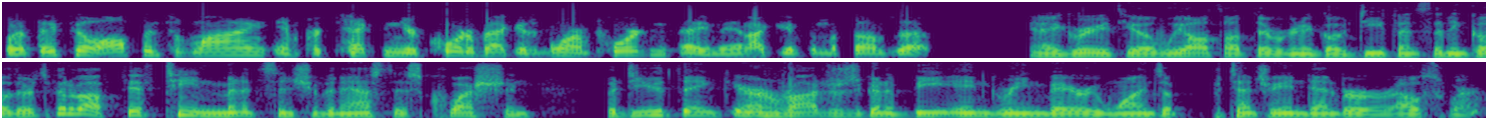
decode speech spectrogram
But if they feel offensive line and protecting your quarterback is more important, hey man, I give them a thumbs up. I agree with you. We all thought they were going to go defense. They didn't go there. It's been about 15 minutes since you've been asked this question. But do you think Aaron Rodgers is going to be in Green Bay or he winds up potentially in Denver or elsewhere?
